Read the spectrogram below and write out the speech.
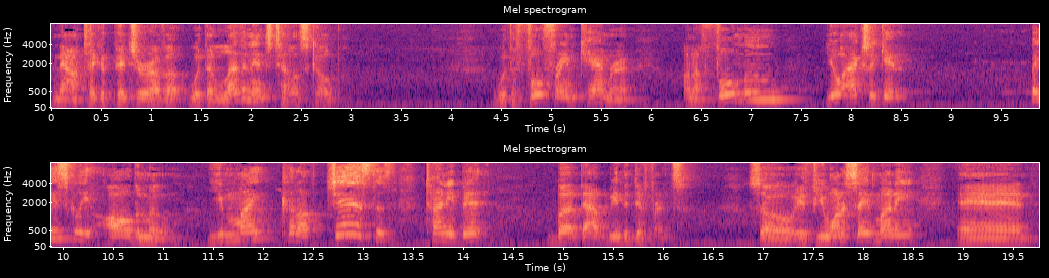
Now take a picture of a with 11 inch telescope with a full frame camera on a full moon, you'll actually get basically all the moon. You might cut off just a tiny bit, but that would be the difference. So if you want to save money and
